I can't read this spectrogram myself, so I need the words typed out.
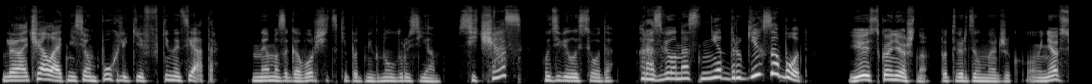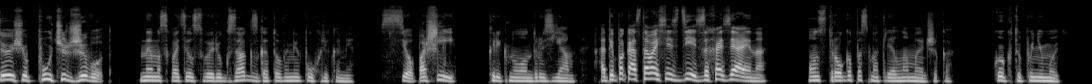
Для начала отнесем пухлики в кинотеатр. Немо заговорщицки подмигнул друзьям. «Сейчас?» — удивилась Ода. Разве у нас нет других забот?» «Есть, конечно», — подтвердил Мэджик. «У меня все еще пучит живот». Немо схватил свой рюкзак с готовыми пухликами. Все, пошли!» — крикнул он друзьям. «А ты пока оставайся здесь, за хозяина!» Он строго посмотрел на Мэджика. «Как это понимать?»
